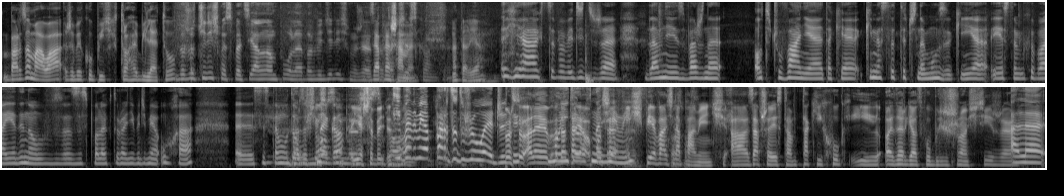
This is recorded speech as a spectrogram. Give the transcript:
bardzo mała, żeby kupić trochę biletów. Dorzuciliśmy specjalną pulę, bo wiedzieliśmy, że Zapraszamy. to tak się skończy. Natalia? Ja chcę powiedzieć, że dla mnie jest ważne odczuwanie takie kinestetyczne muzyki. Ja jestem chyba jedyną w zespole, która nie będzie miała ucha y, systemu by... I będę miała bardzo dużo wedży, Po prostu, ale Natalia na ziemi. śpiewać na pamięć, a zawsze jest tam taki huk i energia od publiczności, że... Ale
